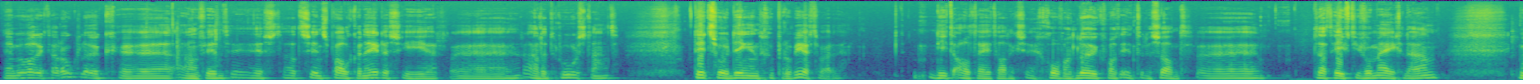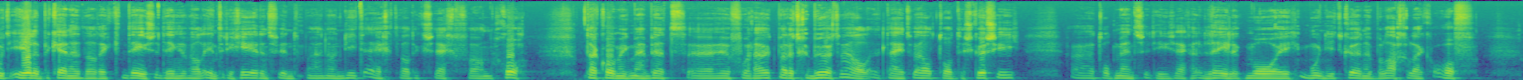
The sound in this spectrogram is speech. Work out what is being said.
En wat ik daar ook leuk uh, aan vind, is dat sinds Paul Cornelis hier uh, aan het roer staat, dit soort dingen geprobeerd worden. Niet altijd dat ik zeg, goh wat leuk, wat interessant. Dat heeft hij voor mij gedaan. Ik moet eerlijk bekennen dat ik deze dingen wel intrigerend vind, maar nog niet echt dat ik zeg van, goh, daar kom ik mijn bed uh, vooruit. Maar het gebeurt wel. Het leidt wel tot discussie. Uh, tot mensen die zeggen lelijk, mooi, moet niet kunnen, belachelijk. Of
